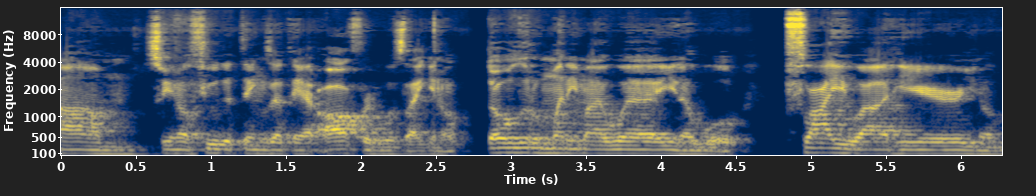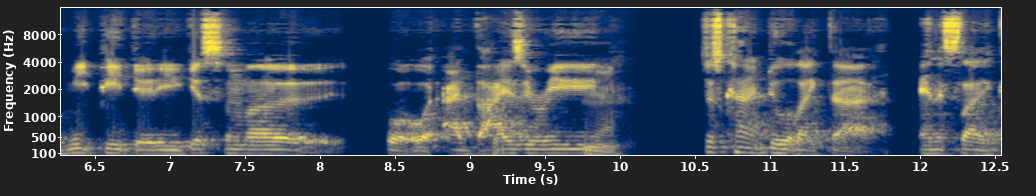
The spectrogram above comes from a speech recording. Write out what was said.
Um, so, you know, a few of the things that they had offered was like, you know, throw a little money my way, you know, we'll, fly you out here, you know, meet P. Diddy, get some uh, well, advisory, yeah. just kind of do it like that. And it's like,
